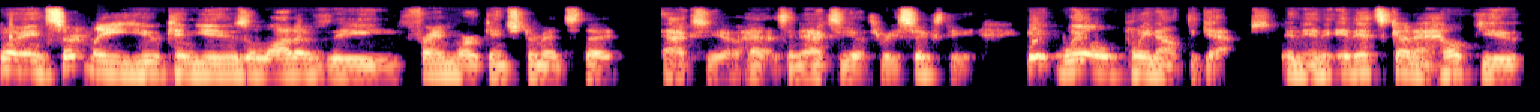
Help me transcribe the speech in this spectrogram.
Well, I mean, certainly you can use a lot of the framework instruments that Axio has in Axio 360. It will point out the gaps and, and it's going to help you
